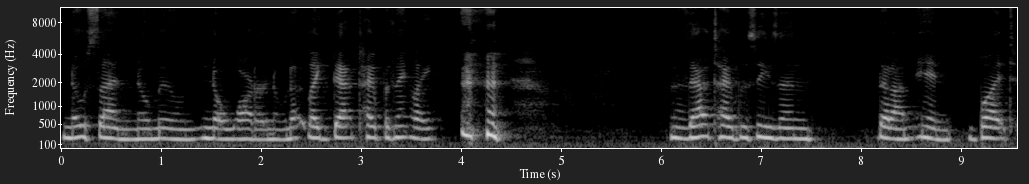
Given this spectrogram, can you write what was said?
no sun, no moon, no water, no, no like that type of thing, like that type of season that I'm in. But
